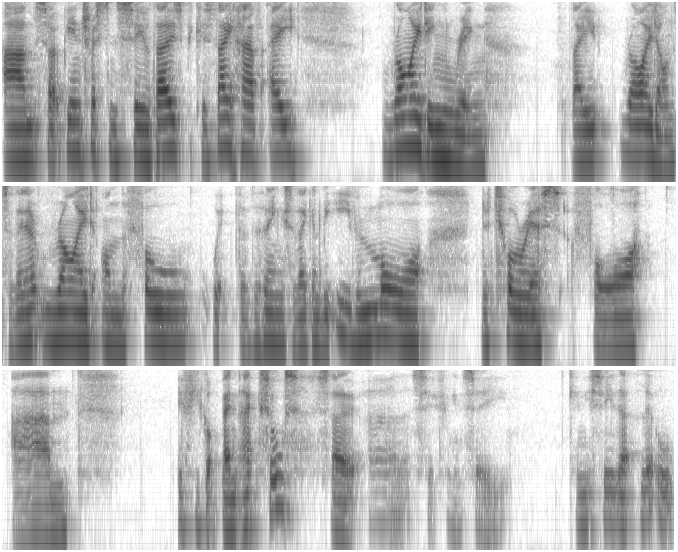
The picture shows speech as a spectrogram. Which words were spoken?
Um, so it'd be interesting to see those because they have a riding ring they ride on. So they don't ride on the full width of the thing. So they're going to be even more notorious for um, if you've got bent axles. So uh, let's see if we can see can you see that little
